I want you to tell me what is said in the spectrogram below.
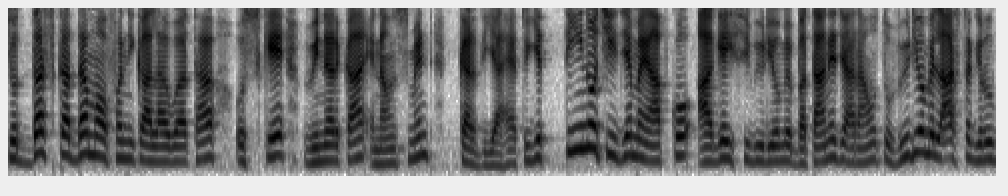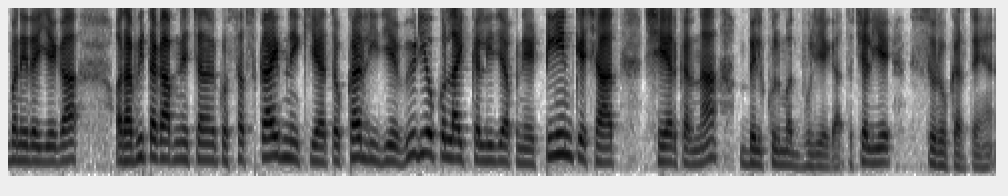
जो 10 का दम ऑफ़र निकाला हुआ था, उसके विनर का अनाउंसमेंट कर दिया है। तो ये तीनों चीज़ें मैं आपको आगे इसी वीडियो में बताने जा रहा हूँ। तो वीडियो में लास्ट तक ज़रूर बने रहिएगा और अभी तक आपने चैनल को सब्सक्राइब नहीं किया तो कर लीजिए, वीडियो को लाइक कर लीजिए, अपने टीम के साथ शेयर करना बिल्कुल मत भूलिएगा। तो चलिए शुरू करते हैं।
